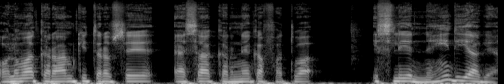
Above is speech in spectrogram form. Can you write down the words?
علماء کرام کی طرف سے ایسا کرنے کا فتویٰ اس لیے نہیں دیا گیا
